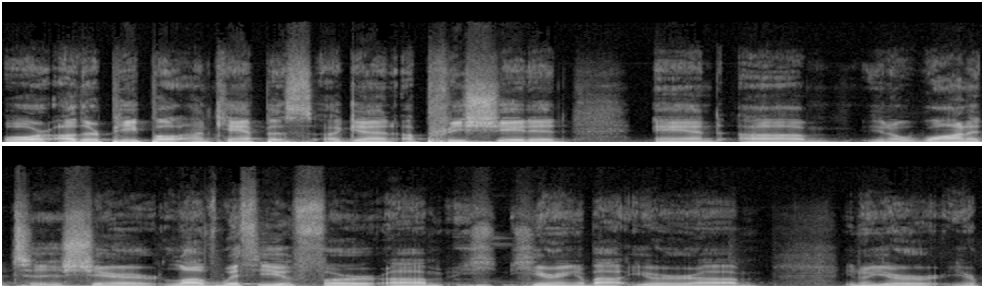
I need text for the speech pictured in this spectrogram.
or other people on campus, again, appreciated and um, you know wanted to share love with you for um, hearing about your um, you know your your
